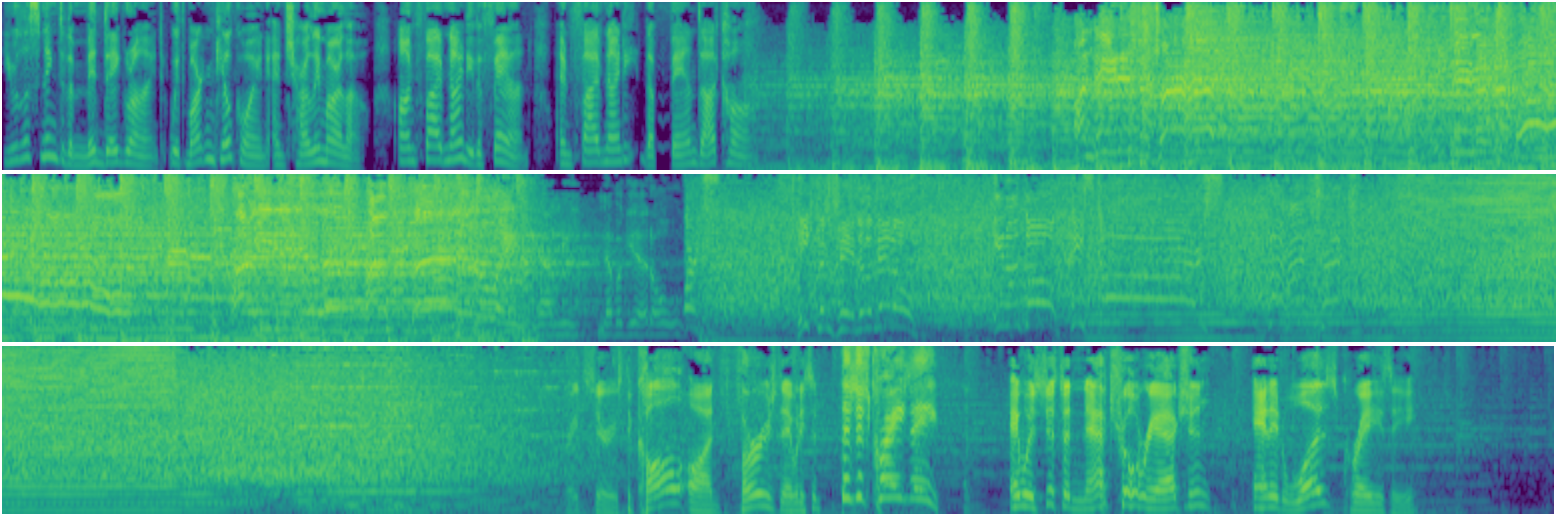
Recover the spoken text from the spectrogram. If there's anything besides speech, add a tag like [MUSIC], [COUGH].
You're listening to the Midday Grind with Martin Kilcoyne and Charlie Marlowe on 590 The Fan and 590thefan.com. I needed to try. Needed to walk. I needed your love. I'm fading away. I need never get old. He comes into the middle. Series. The call on Thursday when he said, This is crazy. It was just a natural reaction, and it was crazy.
